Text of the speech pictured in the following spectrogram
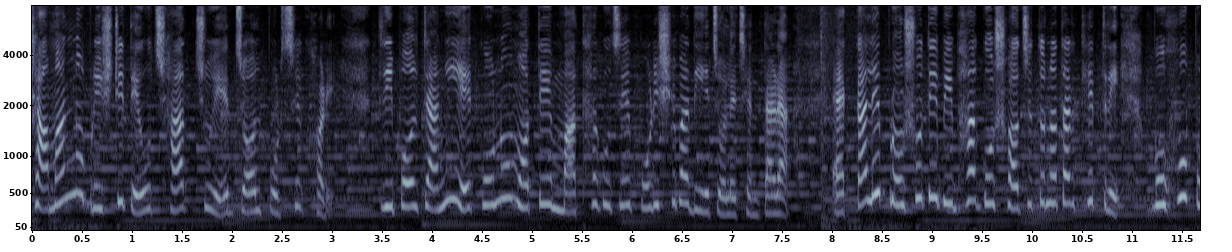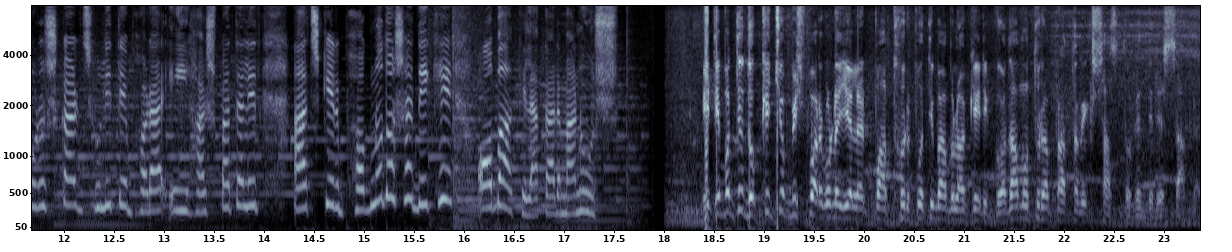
সামান্য বৃষ্টিতেও ছাদ চুয়ে জল পড়ছে ঘরে। ত্রিপল টাঙিয়ে কোনো মতে মাথা গুজে পরিষেবা দিয়ে চলেছেন তারা। এককালে প্রসূতি বিভাগ ও সচেতনতার ক্ষেত্রে বহু পুরস্কার ঝুলিতে ভরা এই হাসপাতালের আজকের ভগ্নদশা দেখে অবাক এলাকার মানুষ। ইতিমধ্যে দক্ষিণ চব্বিশ পরগনা জেলার পাথর প্রতিমা ব্লকের গদামথুরা প্রাথমিক স্বাস্থ্য কেন্দ্রের সামনে।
